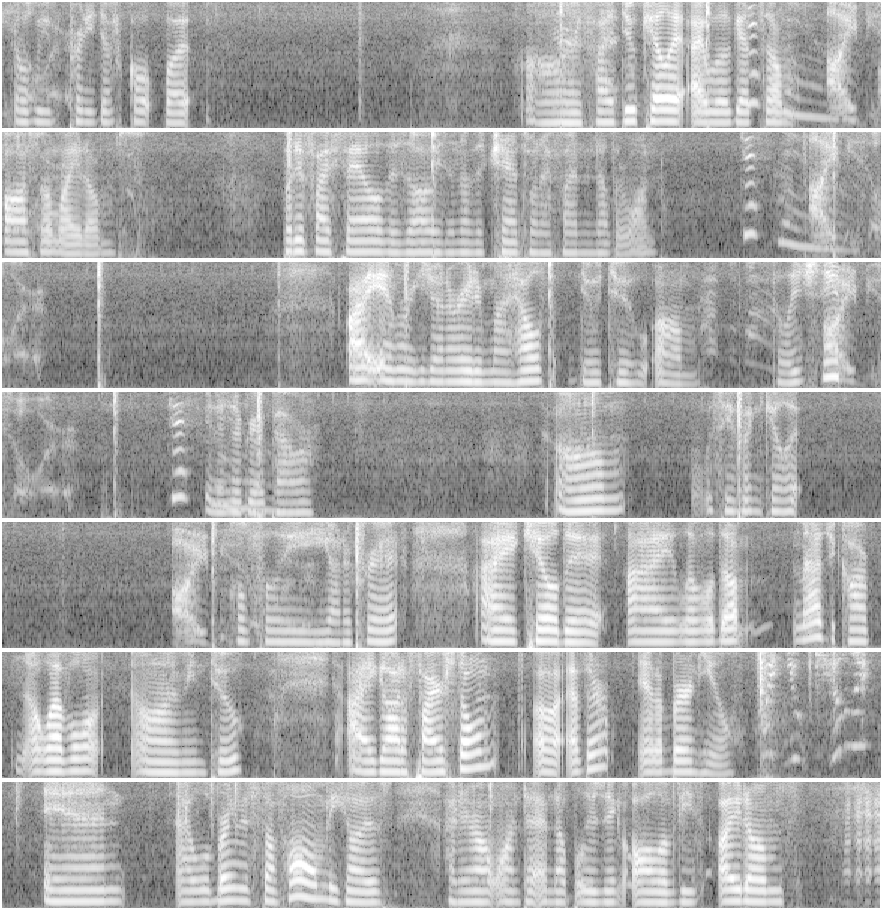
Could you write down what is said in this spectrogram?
It'll be pretty difficult, but uh, if I do kill it, I will get some awesome items. But if I fail, there's always another chance when I find another one. Ivysaur. I am regenerating my health due to um the leech seed. Ivysaur. It is a great power. Um, let's see if I can kill it. Ivysaur. Hopefully he got a crit. I killed it. I leveled up Magikarp a level, uh, I mean two. I got a Firestone, uh, Ether, and a Burn Heal. Wait, you killed it? And I will bring this stuff home because I do not want to end up losing all of these items.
